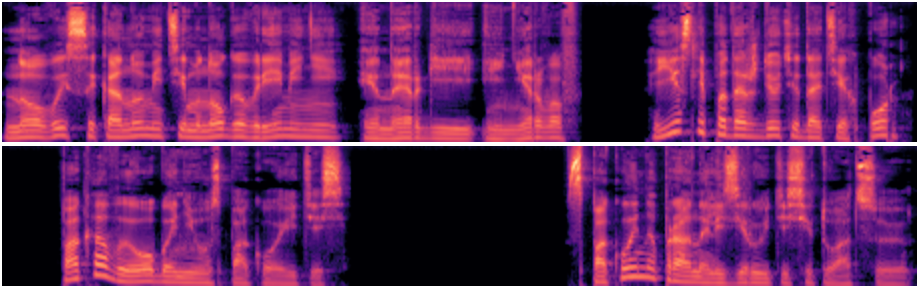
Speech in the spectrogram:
но вы сэкономите много времени, энергии и нервов, если подождете до тех пор, пока вы оба не успокоитесь. Спокойно проанализируйте ситуацию.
